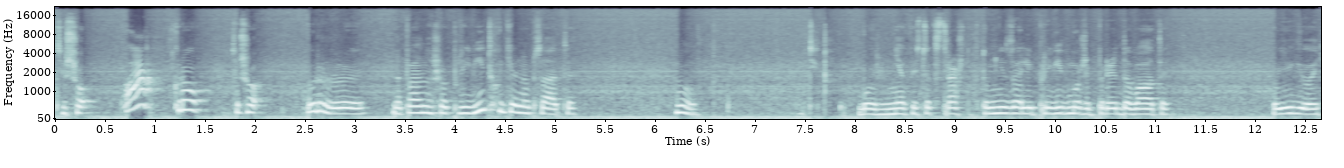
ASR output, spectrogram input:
Це що? А! Кров! Це що? Ур. Напевно, що привіт хотів написати. Ну. Боже, мені якось так страшно. Хто мені взагалі привіт може передавати? Ой-ой-ой.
